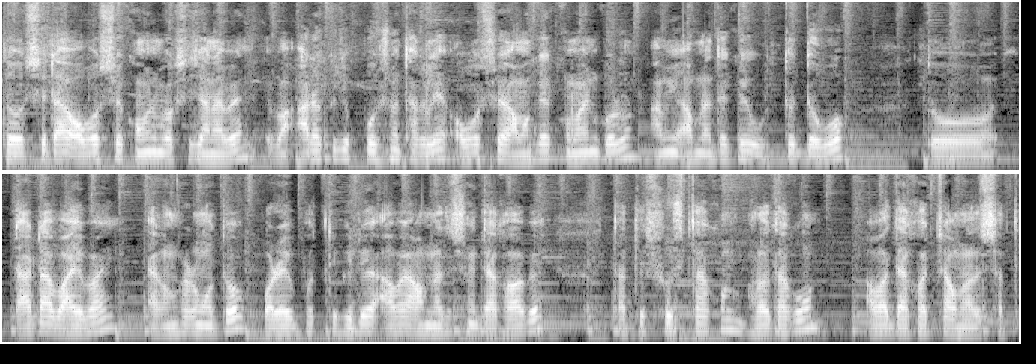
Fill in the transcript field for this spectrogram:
তো সেটা অবশ্যই কমেন্ট বক্সে জানাবেন এবং আরও কিছু প্রশ্ন থাকলে অবশ্যই আমাকে কমেন্ট করুন। আমি আপনাদেরকে উত্তর দেবো। তো টাটা বাই বাই এখনকার মতো পরবর্তী ভিডিও আবার আপনাদের সঙ্গে দেখা হবে। তাতে সুস্থ থাকুন, ভালো থাকুন। আবার দেখা হচ্ছে আপনাদের সাথে।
